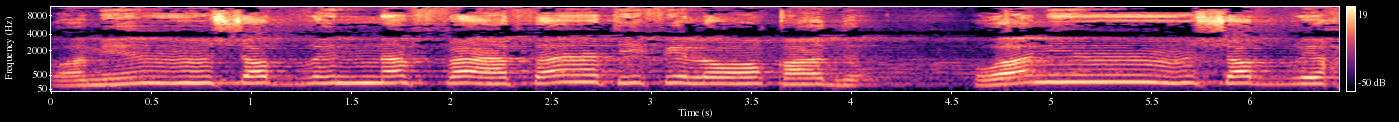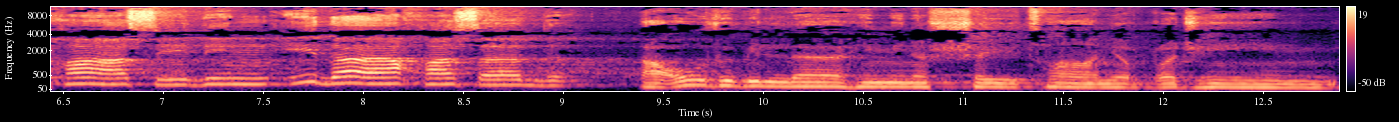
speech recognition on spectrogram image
ومن شر النفاثات في العقد. ومن شر حاسد إذا حسد. أعوذ بالله من الشيطان الرجيم.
